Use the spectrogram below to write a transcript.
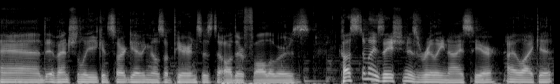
And eventually you can start giving those appearances to other followers. Customization is really nice here. I like it.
